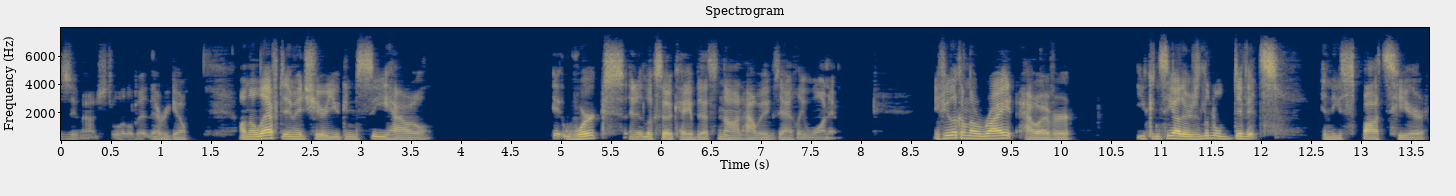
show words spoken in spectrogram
zoom out just a little bit, there we go. On the left image here, you can see how it works, and it looks okay, but that's not how we exactly want it. If you look on the right, however, you can see how there's little divots in these spots here.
